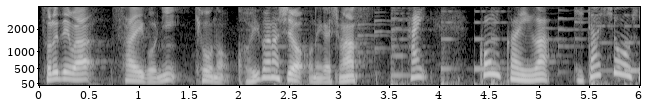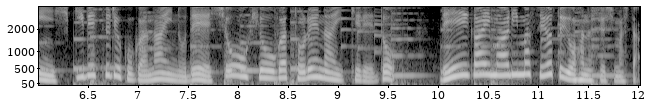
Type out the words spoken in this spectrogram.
それでは最後に今日の恋話をお願いします。はい。今回は自他商品識別力がないので商標が取れないけれど例外もありますよというお話をしました。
